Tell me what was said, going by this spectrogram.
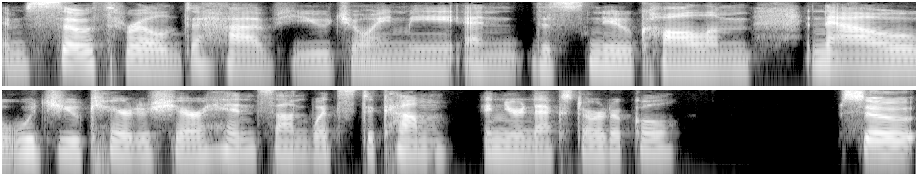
am so thrilled to have you join me and this new column. Now, would you care to share hints on what's to come in your next article? So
